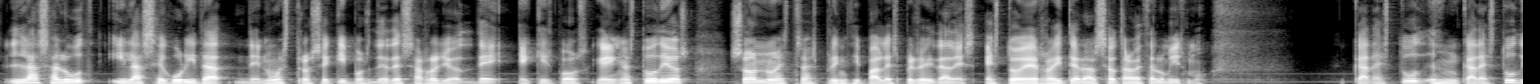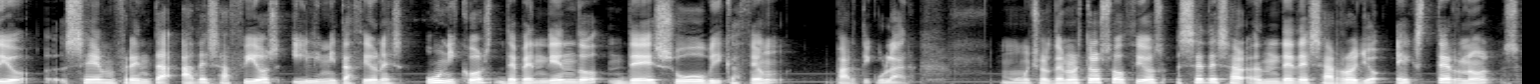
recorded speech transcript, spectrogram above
la salud y la seguridad de nuestros equipos de desarrollo de Xbox Game Studios son nuestras principales prioridades. Esto es reiterarse otra vez lo mismo. Cada, cada, estudio se enfrenta a desafíos y limitaciones únicos dependiendo de su ubicación particular. Muchos de nuestros socios de desarrollo externos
